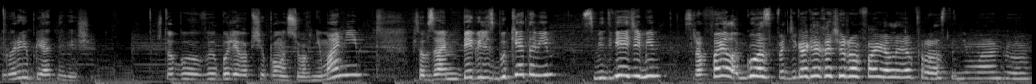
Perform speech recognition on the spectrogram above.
говорили приятные вещи. Чтобы вы были вообще полностью во внимании. Чтобы за вами бегали с букетами, с медведями, с Рафаэлом. Господи, как я хочу Рафаэла, я просто не могу.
